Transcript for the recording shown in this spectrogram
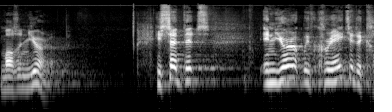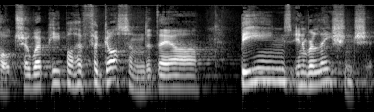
modern Europe. He said that in Europe, we've created a culture where people have forgotten that they are beings in relationship,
